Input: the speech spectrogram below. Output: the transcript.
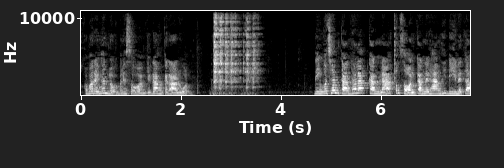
เขาไม่ได้เงินดอกเขาไม่ได้สอนจากด้เขากระดาหลวดติงก็เช่นกันถ้ารักกันนะ ต้องสอนกันในทางที่ดีนะจ๊ะ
